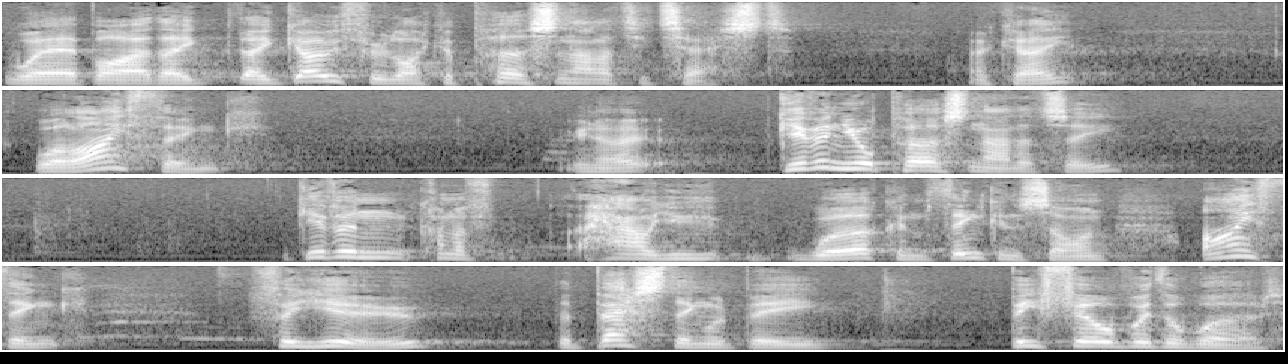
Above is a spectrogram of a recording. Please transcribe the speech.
whereby they, they go through like a personality test. Okay? Well, I think, you know, given your personality, given kind of how you work and think and so on, I think for you, the best thing would be be filled with the Word.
